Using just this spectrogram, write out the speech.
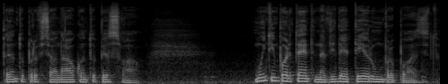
tanto profissional quanto pessoal. Muito importante na vida é ter um propósito.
